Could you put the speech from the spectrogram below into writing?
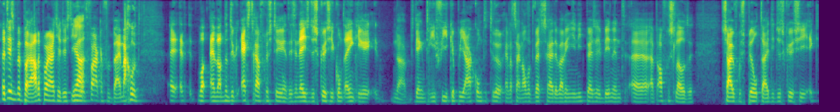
het is mijn paradepaardje, dus die Ja. komt vaker voorbij. Maar goed, En, wat, en wat natuurlijk extra frustrerend is, en deze discussie komt één keer, nou, ik denk drie, vier keer per jaar komt hij terug. En dat zijn altijd wedstrijden waarin je niet per se winnend eh, hebt afgesloten. Zuivere speeltijd, die discussie. Ik,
